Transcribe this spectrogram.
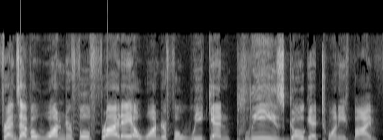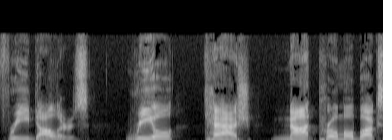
Friends, have a wonderful Friday, a wonderful weekend. Please go get 25 free dollars. Real cash, not promo bucks,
